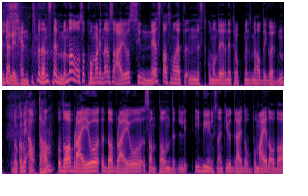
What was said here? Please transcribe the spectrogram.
veldig kjent med den stemmen, da. Og så kommer han inn her, så er det jo Synnes, da, som han het, nestkommanderende i troppen min som jeg hadde i Garden. Nå kan vi oute han. Og da blei jo, ble jo samtalen I begynnelsen av intervjuet dreid over på meg, da, og da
